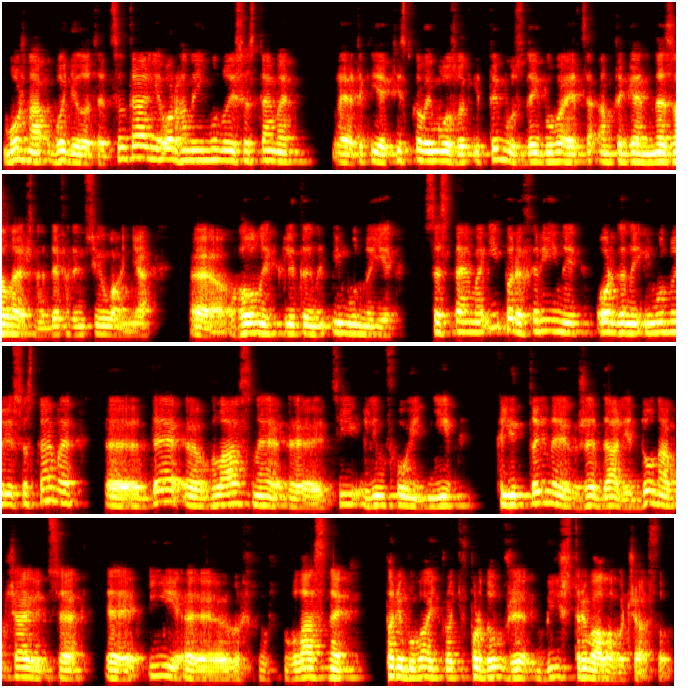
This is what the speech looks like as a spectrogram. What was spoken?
можна виділити центральні органи імунної системи, е, такі як кістковий мозок і тимус, де відбувається антиген незалежне диференціювання головних клітин імунної системи, і периферійні органи імунної системи, де е, власне е, ці лімфоїдні клітини вже далі донавчаються е, і е, власне перебувають впродовж більш тривалого часу.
